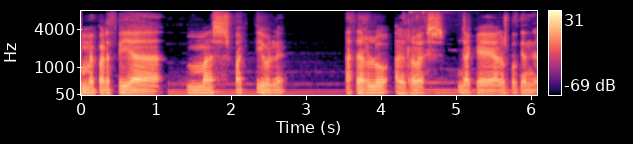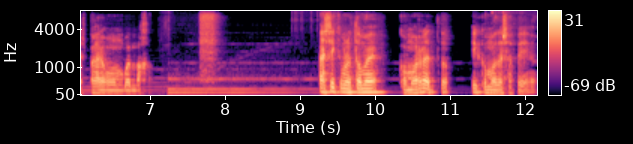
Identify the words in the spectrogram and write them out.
me parecía más factible hacerlo al revés, ya que a los les pagaron un buen bajón. Así que me lo tomé como reto y como desafío.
